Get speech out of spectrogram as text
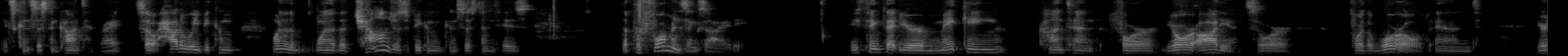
It's consistent content, right? So how do we become one of the one of the challenges of becoming consistent is the performance anxiety. You think that you're making content for your audience or for the world, and you're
